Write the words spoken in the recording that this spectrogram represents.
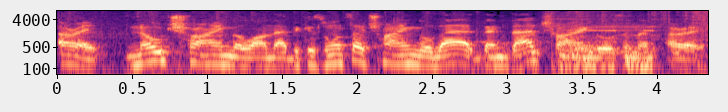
Alright, no triangle on that because once I triangle that, then that triangles and then. Alright.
